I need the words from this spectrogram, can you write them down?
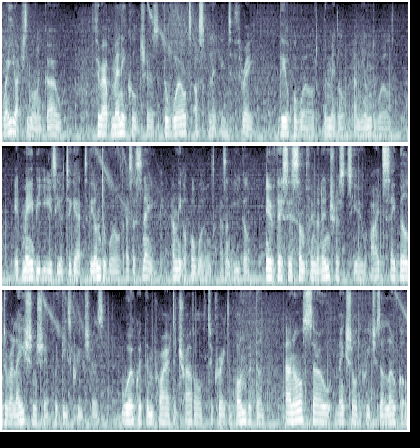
where you actually want to go. Throughout many cultures, the worlds are split into three the upper world, the middle, and the underworld. It may be easier to get to the underworld as a snake and the upper world as an eagle. If this is something that interests you, I'd say build a relationship with these creatures, work with them prior to travel to create a bond with them, and also make sure the creatures are local.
